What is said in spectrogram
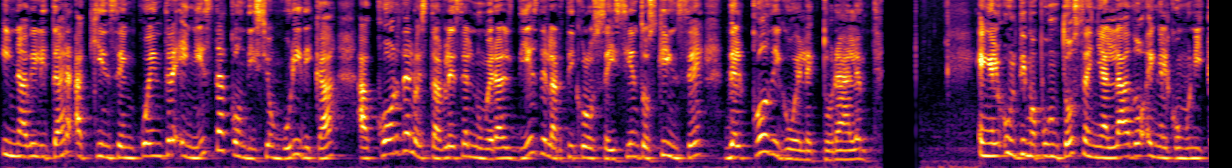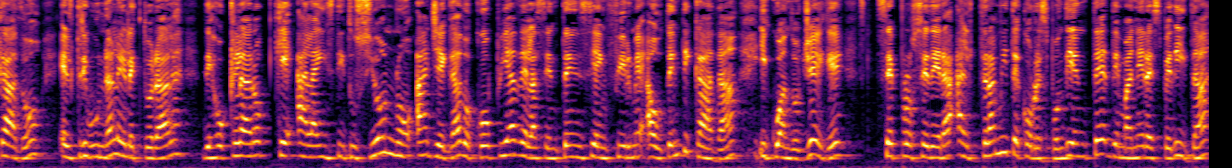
inhabilitar a quien se encuentre en esta condición jurídica, acorde lo establece el numeral 10 del artículo 615 del Código Electoral. En el último punto señalado en el comunicado, el Tribunal Electoral dejó claro que a la institución no ha llegado copia de la sentencia en firme autenticada y cuando llegue se procederá al trámite correspondiente de manera expedita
